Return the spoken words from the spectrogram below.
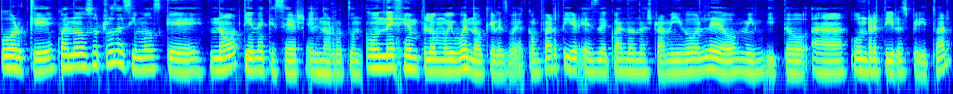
porque cuando nosotros decimos que no tiene que ser el no rotundo. Un ejemplo muy bueno que les voy a compartir es de cuando nuestro amigo Leo me invitó a un retiro espiritual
